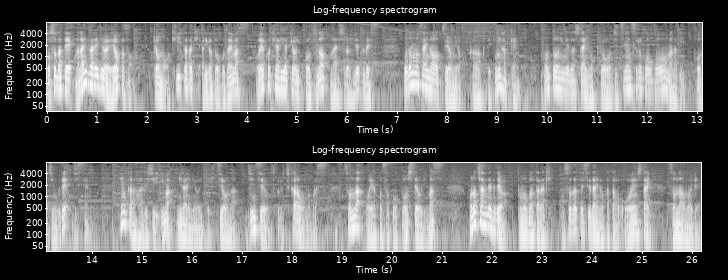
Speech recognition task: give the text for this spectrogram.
子育て学びバレディオへようこそ。今日もお聴きいただきありがとうございます。親子キャリア教育コーチの前城秀人です。子供の才能、強みを科学的に発見。本当に目指したい目標を実現する方法を学び、コーチングで実践。変化の激しい今、未来において必要な人生を作る力を伸ばす。そんな親子サポートをしております。このチャンネルでは、共働き、子育て世代の方を応援したい。そんな思いで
